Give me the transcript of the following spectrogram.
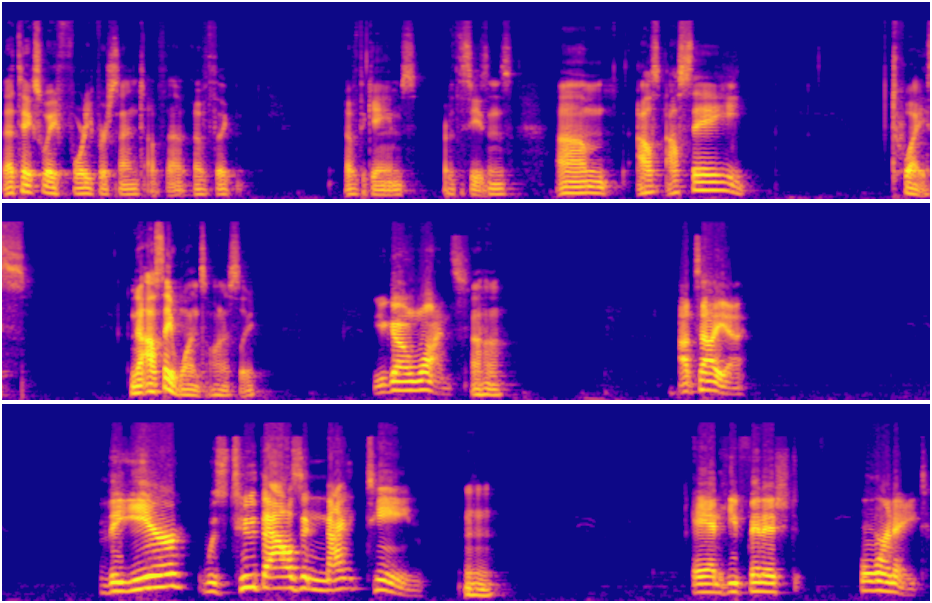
that takes away forty percent of the of the of the games of the seasons. Um. I'll I'll say twice. No, I'll say once. Honestly. you go once Uh huh. i'll tell you the year was 2019 hmm and he finished four and eight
